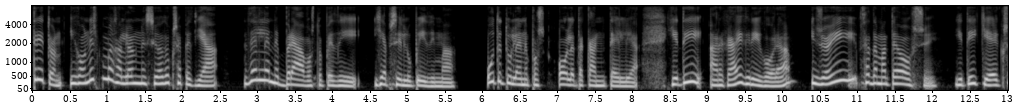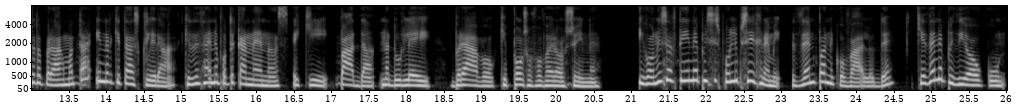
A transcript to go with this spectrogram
Τρίτον, οι γονείς που μεγαλώνουν αισιόδοξα παιδιά δεν λένε μπράβο στο παιδί για ψιλουπίδημα, ούτε του λένε πως όλα τα κάνει τέλεια. Γιατί αργά ή γρήγορα η ζωή θα τα ματαιώσει. Γιατί εκεί έξω τα πράγματα είναι αρκετά σκληρά και δεν θα είναι ποτέ κανένας εκεί πάντα να του λέει μπράβο και πόσο φοβερός είναι. Οι γονείς αυτοί είναι επίσης πολύ ψύχρεμοι. Δεν πανικοβάλλονται και δεν επιδιώκουν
